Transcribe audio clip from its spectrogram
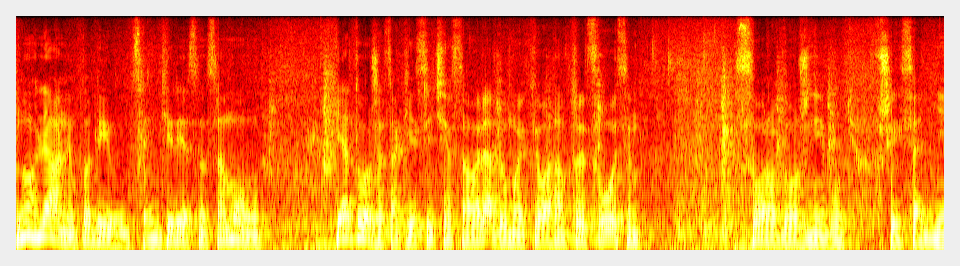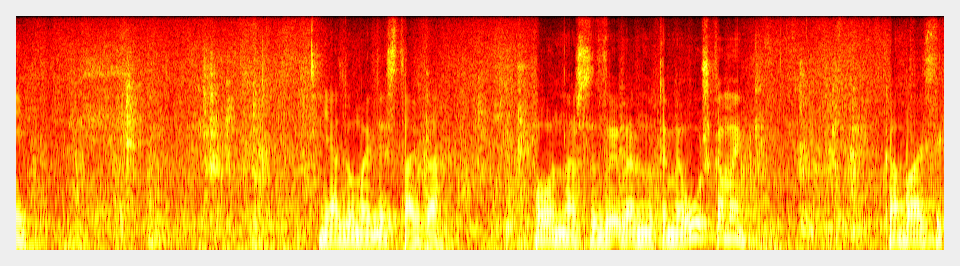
Ну, глянемо, подивимося, інтересно самому. Я теж так, якщо чесно говоря, думаю, кілограм 38 40 должны бути в 60 днів. Я думаю, десь так, так. Да. Он наш з вивернутими ушками. Кабасик.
